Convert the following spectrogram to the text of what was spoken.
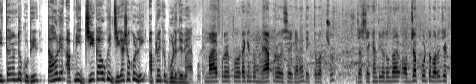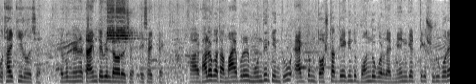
নিত্যানন্দ কুটির, তাহলে আপনি যে কাউকে জিজ্ঞাসা করলেই আপনাকে বলে দেবে। মায়াপুরের পুরোটা কিন্তু ম্যাপ রয়েছে এখানে, দেখতে পাচ্ছ। জাস্ট এখান থেকে তোমরা অবজার্ভ করতে পারো যে কোথায় কি রয়েছে এবং এখানে টাইম টেবিল দেওয়া রয়েছে এই সাইডটায় আর ভালো কথা, মায়াপুরের মন্দির কিন্তু একদম দশটার দিকে কিন্তু বন্ধ করে দেয় মেন গেট থেকে শুরু করে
